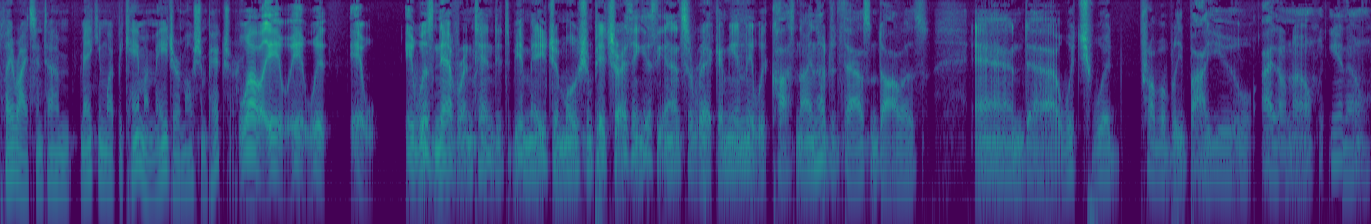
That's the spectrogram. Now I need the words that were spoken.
playwrights into making what became a major motion picture? Well, it it would it it was never intended to be a major motion picture. I think is the answer, Rick. I mean, it would cost nine hundred thousand dollars, and uh, which would probably buy you, I don't know, you know,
